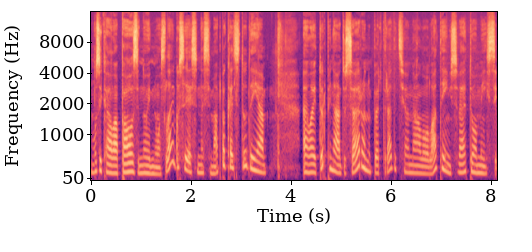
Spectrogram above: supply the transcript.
Muzikālā pauze nu ir noslēgusies un esam atpakaļ studijā, lai turpinātu sarunu par tradicionālo latīņu svēto misi.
